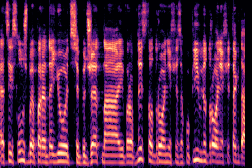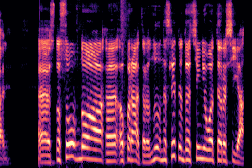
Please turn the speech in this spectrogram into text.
е, ці служби передають бюджет на і виробництво дронів, і закупівлю дронів, і так далі. Е, Стосовно оператора, ну не слід недооцінювати росіян.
